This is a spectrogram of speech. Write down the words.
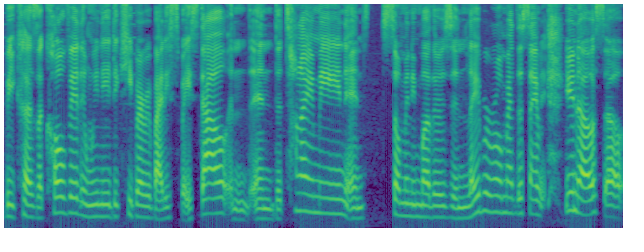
because of COVID, and we need to keep everybody spaced out and, and the timing and so many mothers in labor room at the same, you know, so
